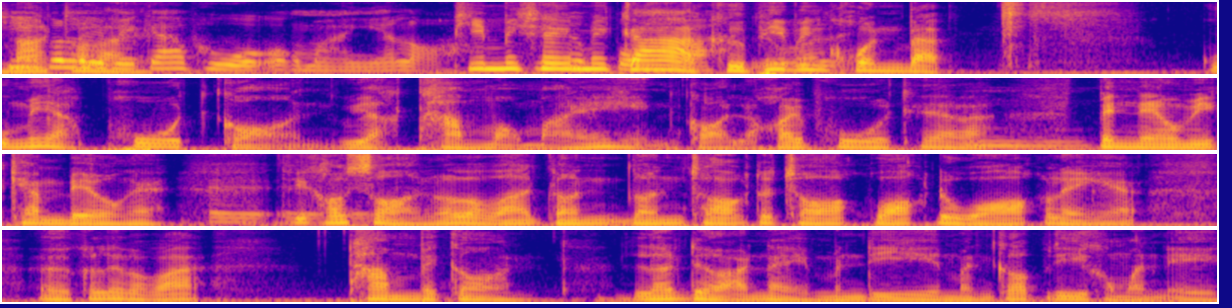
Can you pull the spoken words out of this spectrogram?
พี่มากก็เลเท่ายไหร่ไม่กล้าพูดออกมาอย่างเงี้ยเหรอพี่ไม่ใช่ไม่กล้าปะคือพี่เป็นหรืคนแบบกูไม่อยากพูดก่อนกูอยากทำออกมาให้เห็นก่อนแล้วค่อยพูดใช่ปะเป็นเนลมิแคมเบลไงเออที่เขาสอนว่าแบบว่า don't don't talk the talk walk the walk อะไรเงี้ยเออก็เลยแบบว่า ทำไปก่อน แล้วเดี๋ยวอันไหนมันดีมันก็ดีของมันเอง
